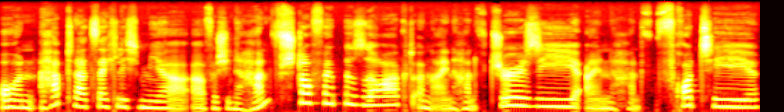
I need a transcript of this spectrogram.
Und habe tatsächlich mir äh, verschiedene Hanfstoffe besorgt, an ein Hanfjersey, ein Hanffrottee,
